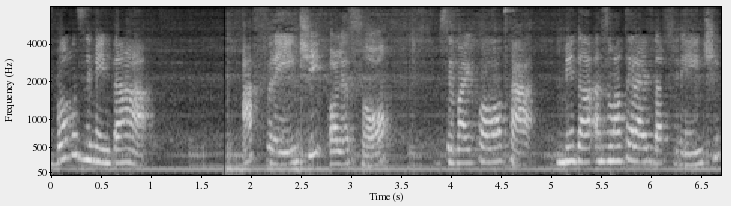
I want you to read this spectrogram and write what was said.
Vamos emendar a frente, olha só. Você vai colocar, emendar as laterais da frente.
